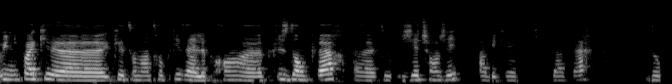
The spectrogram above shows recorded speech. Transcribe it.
une fois que, que ton entreprise, elle prend plus d'ampleur, tu es obligé de changer avec ton chiffre d'affaires. Donc,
